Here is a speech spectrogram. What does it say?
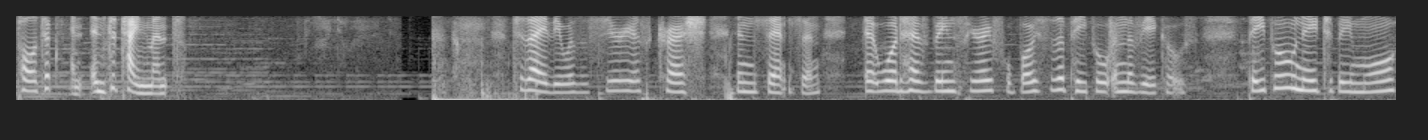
politics, and entertainment. Today there was a serious crash in Sanson. It would have been scary for both of the people in the vehicles. People need to be more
